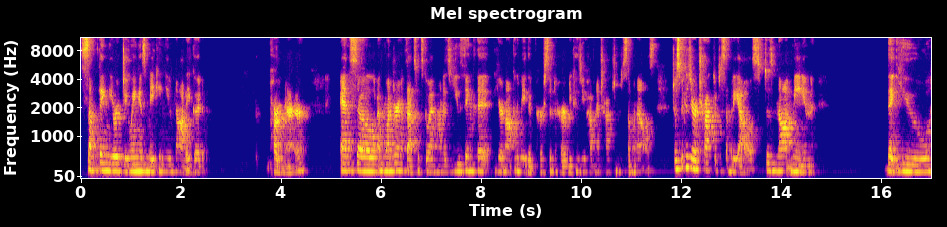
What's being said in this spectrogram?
something you're doing is making you not a good partner. And so I'm wondering if that's what's going on is you think that you're not going to be a good person to her because you have an attraction to someone else. Just because you're attracted to somebody else does not mean that you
